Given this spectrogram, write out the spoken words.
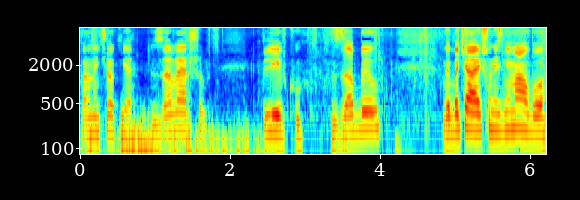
Парничок я завершив, плівку забив. Вибачаю, що не знімав, бо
